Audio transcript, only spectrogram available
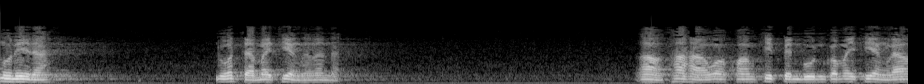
มูนี่นะ ล้วนแต่ไม่เที่ยงเท่านั้นน่ะอ้าวถ้าหาว่าความคิดเป็นบุญก็ไม่เที่ยงแล้ว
